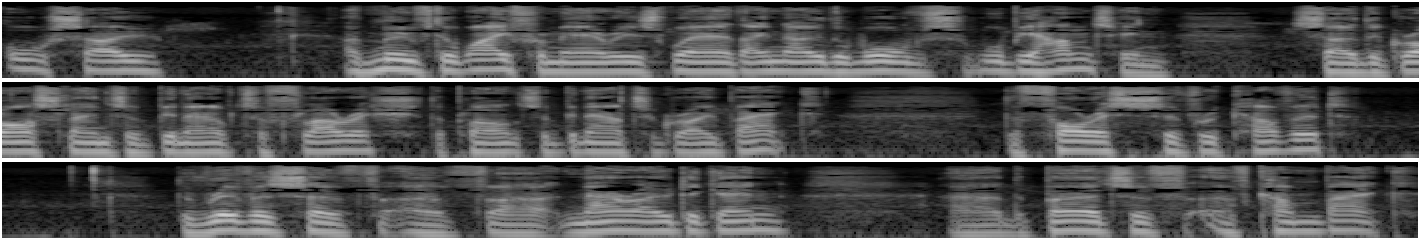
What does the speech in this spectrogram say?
also have moved away from areas where they know the wolves will be hunting. So the grasslands have been able to flourish, the plants have been able to grow back, the forests have recovered, the rivers have, have uh, narrowed again, uh, the birds have, have come back.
